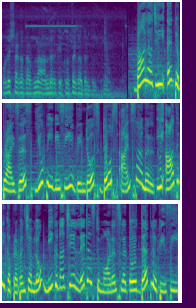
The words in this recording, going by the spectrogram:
పోలీస్ శాఖ తరఫున అందరికీ కృతజ్ఞతలు తెలుపుతున్నాం. Balaji enterprises UPDC windows doors and Samal. ఈ ఆధునిక ప్రపంచంలో మీకు నచ్చే లేటెస్ట్ మోడల్స్లతో WPC.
